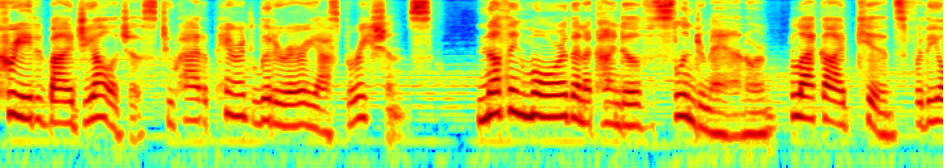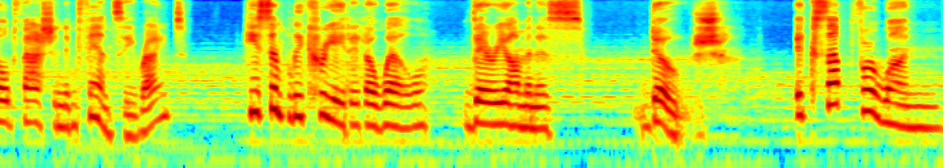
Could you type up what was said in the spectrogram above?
created by a geologist who had apparent literary aspirations. Nothing more than a kind of Slender Man or Black Eyed Kids for the old fashioned and fancy, right? He simply created a, well, very ominous doge. Except for one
